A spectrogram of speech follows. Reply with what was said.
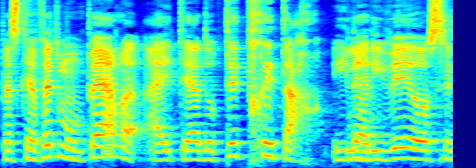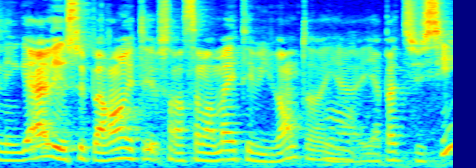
Parce qu'en fait, mon père a été adopté très tard. Il Mm. est arrivé au Sénégal et ses parents étaient, enfin, sa maman était vivante, il n'y Mm. a, y a pas de souci.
